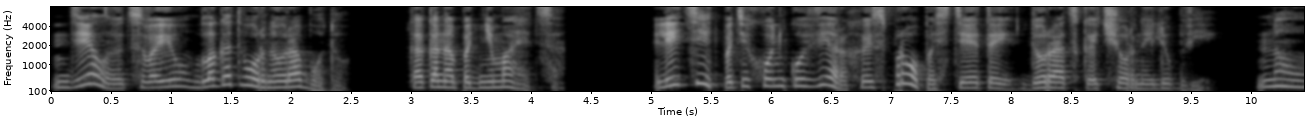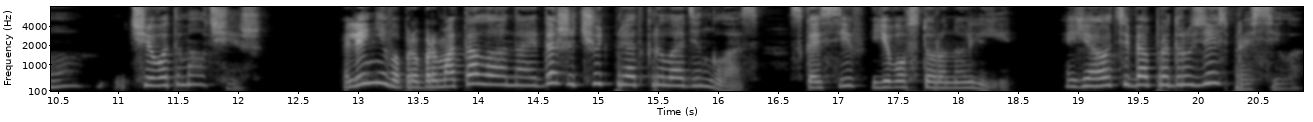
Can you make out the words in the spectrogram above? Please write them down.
Делают свою благотворную работу. Как она поднимается, летит потихоньку вверх из пропасти этой дурацкой черной любви. «Ну, чего ты молчишь?» Лениво пробормотала она и даже чуть приоткрыла один глаз, скосив его в сторону Ильи. «Я у тебя про друзей спросила».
